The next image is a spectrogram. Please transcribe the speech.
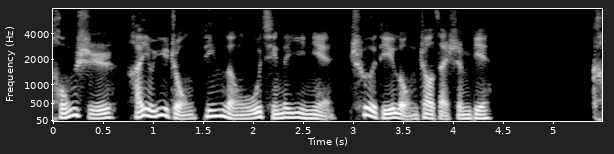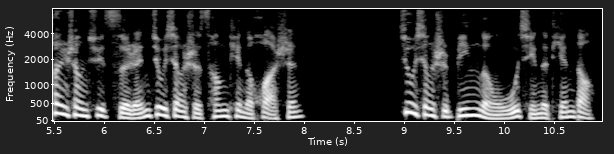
同时还有一种冰冷无情的意念彻底笼罩在身边。看上去，此人就像是苍天的化身，就像是冰冷无情的天道，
